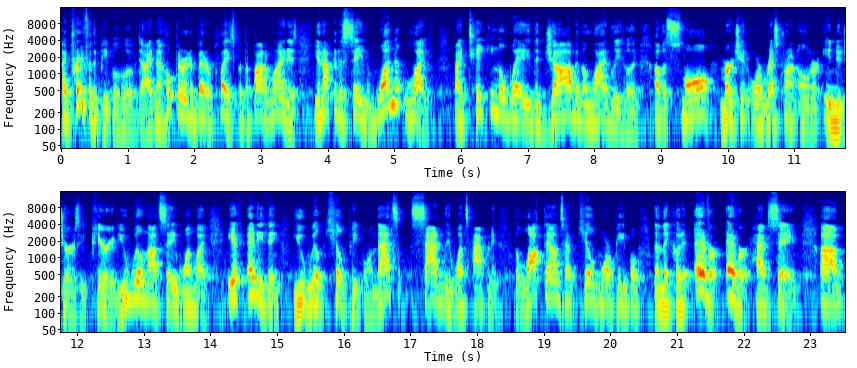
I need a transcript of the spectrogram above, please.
I pray for the people who have died and I hope they're in a better place. But the bottom line is, you're not going to save one life by taking away the job and the livelihood of a small merchant or restaurant owner in New Jersey, period. You will not save one life. If anything, you will kill people. And that's sadly what's happening. The lockdowns have killed more people than they could ever, ever have saved. Um,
